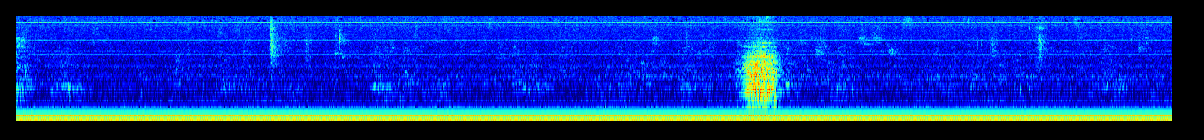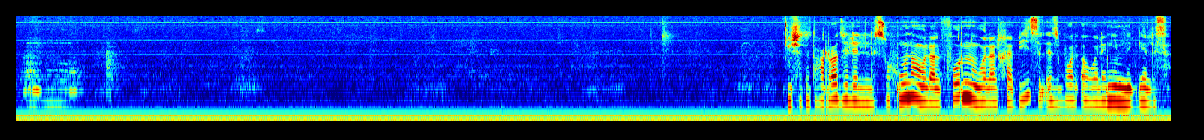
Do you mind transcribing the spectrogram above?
مش هتتعرضي للسخونة ولا الفرن ولا الخبيث الأسبوع الأولاني من الجلسة.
